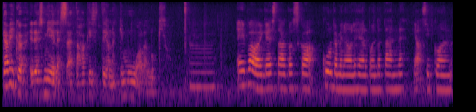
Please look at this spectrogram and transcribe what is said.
Kävikö edes mielessä, että hakisitte jonnekin muualle lukioon? Mm, ei vaan oikeastaan, koska kulkeminen oli helpointa tänne. Ja sitten kun on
